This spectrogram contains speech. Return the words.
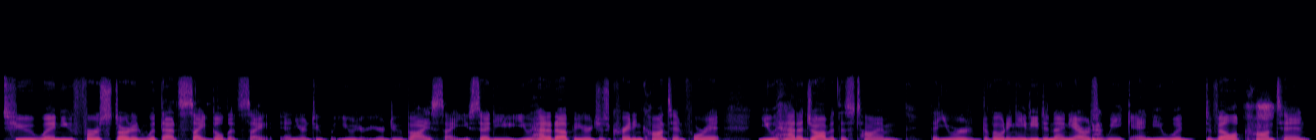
to when you first started with that site build it site and your du- your, your Dubai site. You said you, you had it up and you were just creating content for it. You had a job at this time that you were devoting 80 to 90 hours a week and you would develop content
